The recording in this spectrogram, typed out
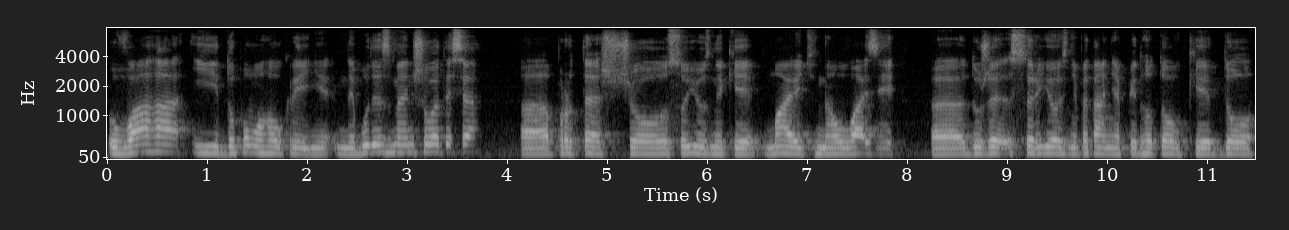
увага і допомога Україні не буде зменшуватися. Е, Про те, що союзники мають на увазі е, дуже серйозні питання підготовки до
